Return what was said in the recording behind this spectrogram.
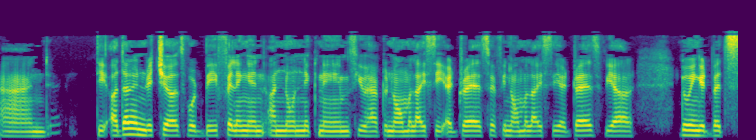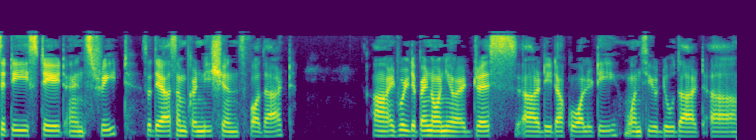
And the other enrichers would be filling in unknown nicknames. You have to normalize the address. If you normalize the address, we are doing it with city, state, and street. So there are some conditions for that. Uh, it will depend on your address uh, data quality once you do that uh,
